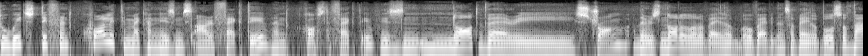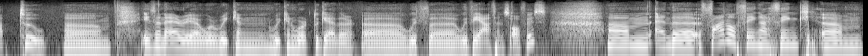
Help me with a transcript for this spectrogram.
to which different quality mechanisms are effective and cost effective is not very strong. There is not a lot of, of evidence available. So that too um, is an area where we can we can work together uh, with uh, with the Athens office. Um, and the final thing I think. Um,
